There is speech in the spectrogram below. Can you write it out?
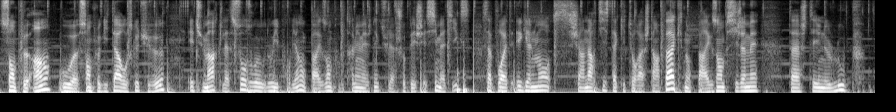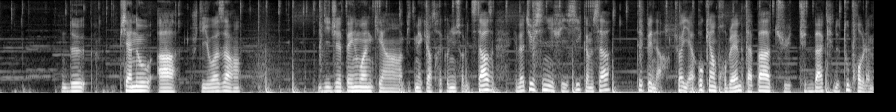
sample 1 ou euh, sample guitare ou ce que tu veux et tu marques la source d'où il provient donc par exemple on peut très bien imaginer que tu l'as chopé chez Cymatics ça pourrait être également chez un artiste à qui tu aurais acheté un pack donc par exemple si jamais tu as acheté une loupe de piano à je dis au hasard hein, DJ Pain One qui est un beatmaker très connu sur BeatStars, et eh bah ben, tu le signifies ici comme ça, t'es peinard. Tu vois, il n'y a aucun problème, t'as pas, tu, tu te back de tout problème.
